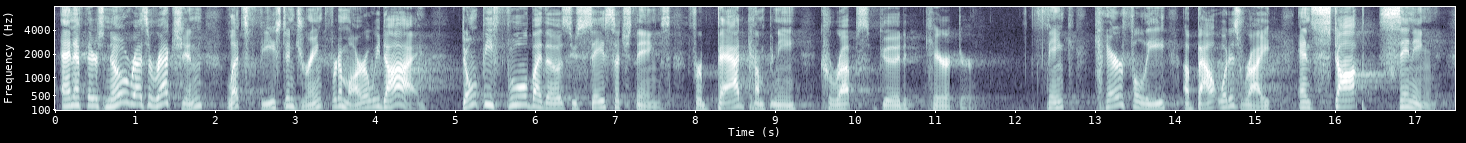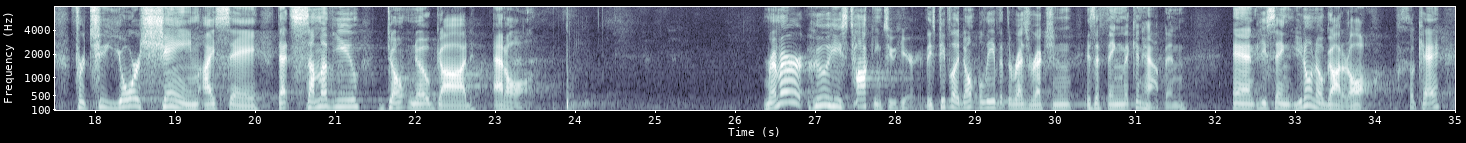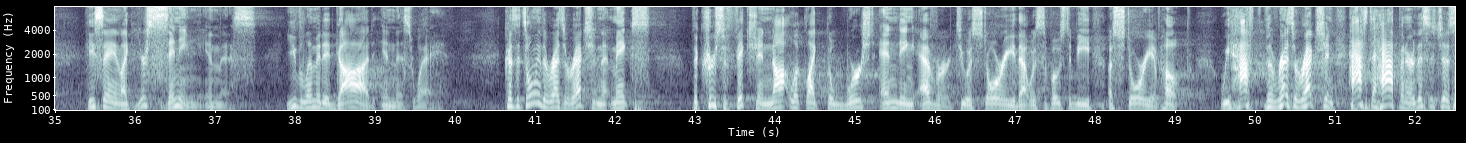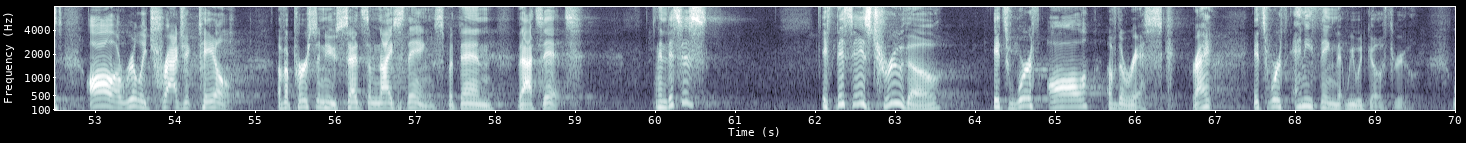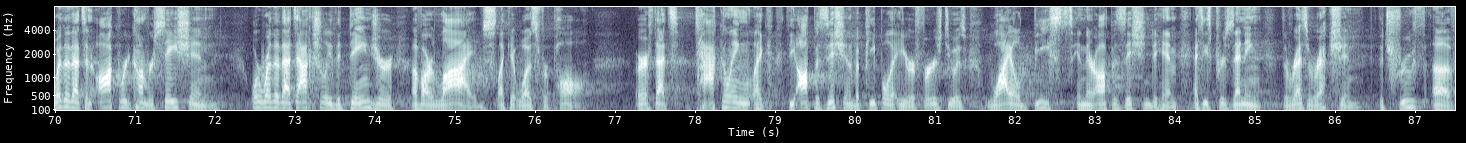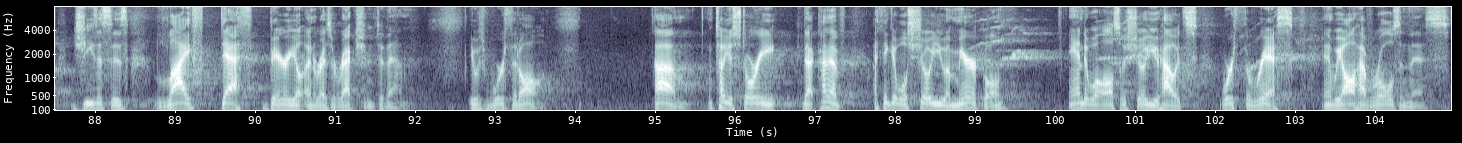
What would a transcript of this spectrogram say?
And if there's no resurrection, let's feast and drink, for tomorrow we die. Don't be fooled by those who say such things, for bad company corrupts good character. Think carefully about what is right and stop sinning. For to your shame, I say that some of you don't know God at all. Remember who he's talking to here. These people that don't believe that the resurrection is a thing that can happen. And he's saying, You don't know God at all, okay? He's saying, like, you're sinning in this. You've limited God in this way. Because it's only the resurrection that makes the crucifixion not look like the worst ending ever to a story that was supposed to be a story of hope. We have the resurrection has to happen, or this is just all a really tragic tale of a person who said some nice things, but then that's it. And this is, if this is true though, it's worth all of the risk, right? It's worth anything that we would go through. Whether that's an awkward conversation or whether that's actually the danger of our lives, like it was for Paul, or if that's tackling like the opposition of a people that he refers to as wild beasts in their opposition to him as he's presenting the resurrection, the truth of Jesus' life, death, burial, and resurrection to them. It was worth it all. Um, I'll tell you a story that kind of, I think it will show you a miracle, and it will also show you how it's worth the risk, and we all have roles in this.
